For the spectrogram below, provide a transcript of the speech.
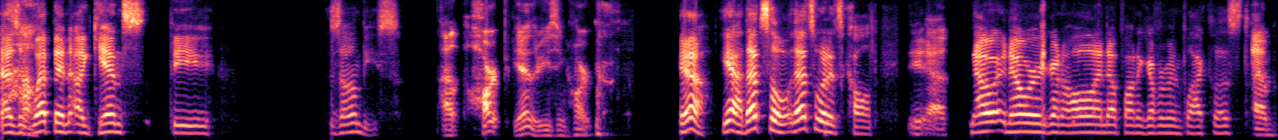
as a weapon against the zombies. uh, HAARP. Yeah, they're using HAARP. Yeah, yeah, that's the that's what it's called. yeah. Now now we're gonna all end up on a government blacklist. Um,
